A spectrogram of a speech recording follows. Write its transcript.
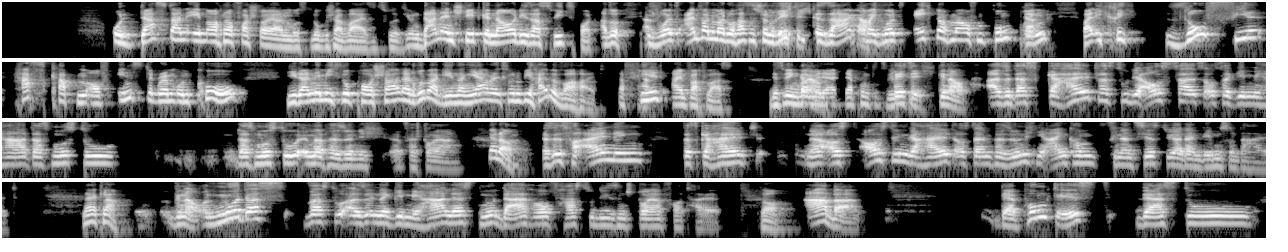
und das dann eben auch noch versteuern muss, logischerweise zusätzlich. Und dann entsteht genau dieser Sweet Spot. Also ja. ich wollte es einfach nur mal, du hast es schon richtig, richtig gesagt, ja. aber ich wollte es echt noch mal auf den Punkt bringen, ja. weil ich kriege so viel Hasskappen auf Instagram und Co., die dann nämlich so pauschal darüber gehen, sagen, ja, aber das ist nur die halbe Wahrheit. Da fehlt einfach was. Deswegen genau. war mir der, der Punkt jetzt wichtig. Richtig, genau. Also das Gehalt, was du dir auszahlst aus der GmbH, das musst du, das musst du immer persönlich äh, versteuern. Genau. Das ist vor allen Dingen das Gehalt, ne, aus, aus dem Gehalt, aus deinem persönlichen Einkommen finanzierst du ja deinen Lebensunterhalt. Na ja, klar. Genau. Und nur das, was du also in der GmbH lässt, nur darauf hast du diesen Steuervorteil. So. Aber der Punkt ist, dass du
